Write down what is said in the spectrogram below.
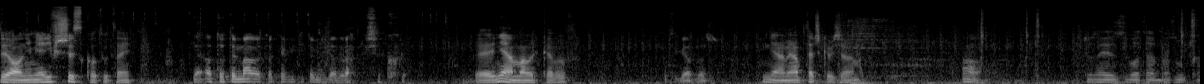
Ty, oni mieli wszystko tutaj. A to te małe to kewiki to mi zabrały się, kurwa. Yy, nie mam małych kewów. Gadasz? Nie mam, ja apteczkę wziąłem. A, Tutaj jest złota bazuka.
